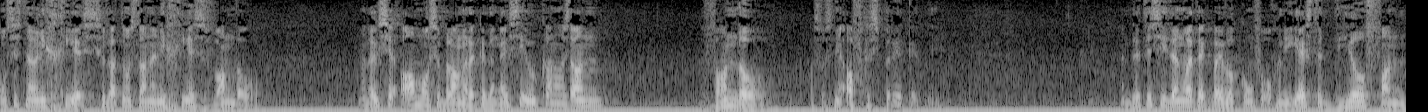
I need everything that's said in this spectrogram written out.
ons is nou in die gees, so laat ons dan in die gees wandel. Maar nou sê Amos 'n belangrike ding. Hy sê hoe kan ons dan wandel as ons nie afgespreek het nie? En dit is die ding wat ek by wil kom vanoggend, die eerste deel van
